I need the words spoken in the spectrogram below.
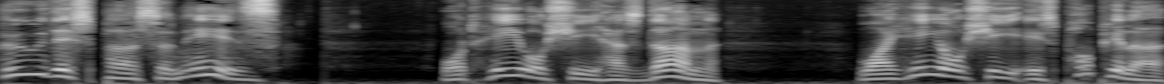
who this person is, what he or she has done, why he or she is popular,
